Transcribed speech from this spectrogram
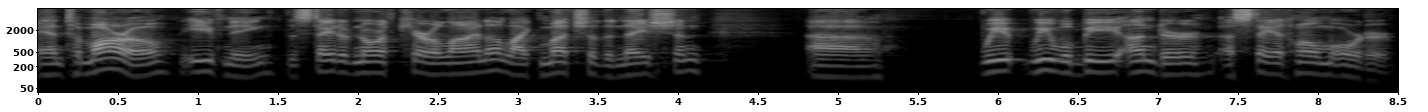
And tomorrow evening, the state of North Carolina, like much of the nation, uh, we, we will be under a stay at home order.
